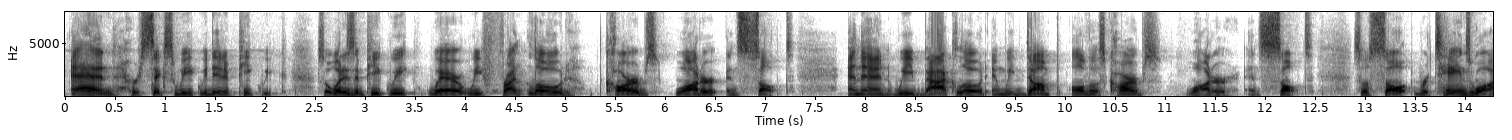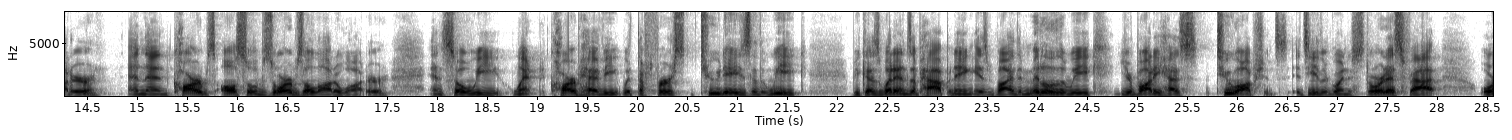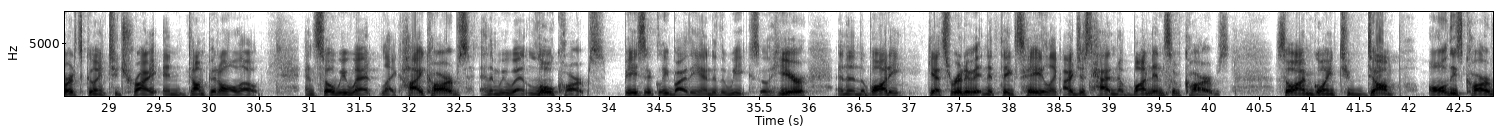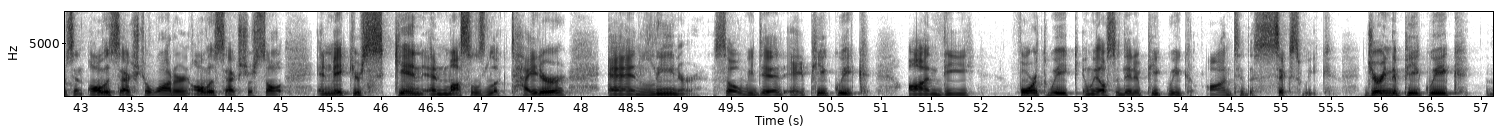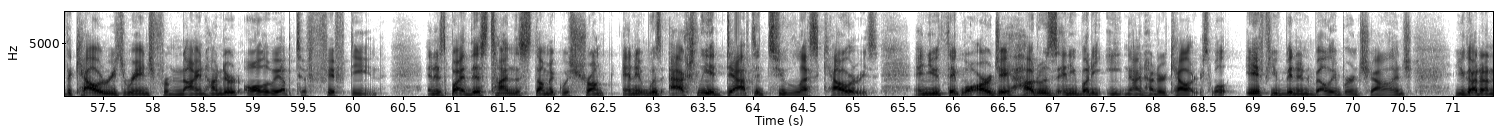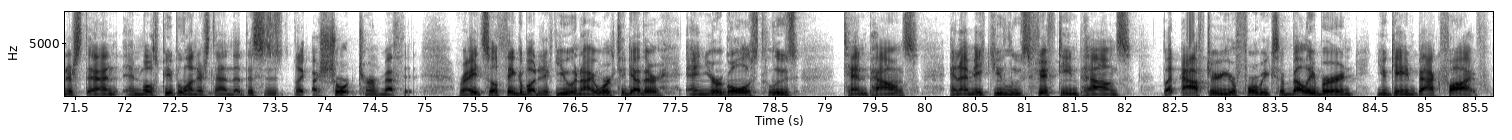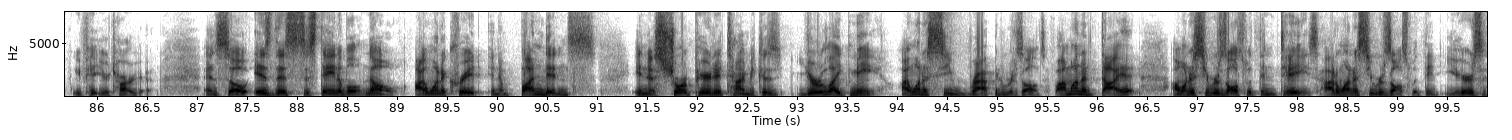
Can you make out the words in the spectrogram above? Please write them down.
and her sixth week, we did a peak week. So what is a peak week? Where we front load carbs, water, and salt. And then we backload and we dump all those carbs, water, and salt. So salt retains water, and then carbs also absorbs a lot of water. And so we went carb heavy with the first two days of the week because what ends up happening is by the middle of the week, your body has two options. It's either going to store it as fat or it's going to try and dump it all out. And so we went like high carbs and then we went low carbs basically by the end of the week. So here, and then the body gets rid of it and it thinks, hey, like I just had an abundance of carbs. So I'm going to dump all these carbs and all this extra water and all this extra salt and make your skin and muscles look tighter and leaner. So we did a peak week on the fourth week and we also did a peak week on to the sixth week. During the peak week, the calories range from 900 all the way up to 15. And it's by this time the stomach was shrunk and it was actually adapted to less calories. And you think, well, RJ, how does anybody eat 900 calories? Well, if you've been in a belly burn challenge, you got to understand, and most people understand that this is like a short term method, right? So think about it. If you and I work together and your goal is to lose 10 pounds and I make you lose 15 pounds, but after your four weeks of belly burn, you gain back five, we've hit your target. And so, is this sustainable? No. I want to create an abundance in a short period of time because you're like me. I want to see rapid results. If I'm on a diet, I want to see results within days. I don't want to see results within years.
